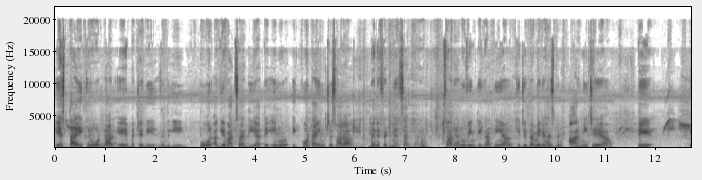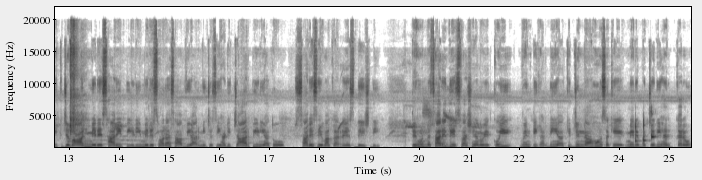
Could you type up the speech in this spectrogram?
ਇਹ 27 ਕਰੋੜ ਨਾਲ ਇਹ ਬੱਚੇ ਦੀ ਜ਼ਿੰਦਗੀ ਹੋਰ ਅੱਗੇ ਵੱਧ ਸਕਦੀ ਹੈ ਤੇ ਇਹਨੂੰ ਇੱਕੋ ਟਾਈਮ 'ਚ ਸਾਰਾ ਬੈਨੀਫਿਟ ਮਿਲ ਸਕਦਾ ਹੈ। ਸਾਰਿਆਂ ਨੂੰ ਬੇਨਤੀ ਕਰਦੀ ਆ ਕਿ ਜਿੱਦਾਂ ਮੇਰੇ ਹਸਬੰਡ ਆਰਮੀ 'ਚ ਆ ਤੇ ਇੱਕ ਜਵਾਨ ਮੇਰੇ ਸਾਰੀ ਪੀੜ੍ਹੀ, ਮੇਰੇ ਸਹੁਰਾ ਸਾਹਿਬ ਵੀ ਆਰਮੀ 'ਚ ਸੀ, ਸਾਡੀ ਚਾਰ ਪੀੜ੍ਹੀਆਂ ਤੋਂ ਸਾਰੇ ਸੇਵਾ ਕਰ ਰਹੇ ਇਸ ਦੇਸ਼ ਦੀ। ਤੇ ਹੁਣ ਮੈਂ ਸਾਰੇ ਦੇਸ਼ ਵਾਸੀਆਂ ਨੂੰ ਇੱਕੋ ਹੀ ਬੇਨਤੀ ਕਰਦੀ ਆ ਕਿ ਜਿੰਨਾ ਹੋ ਸਕੇ ਮੇਰੇ ਬੱਚੇ ਦੀ ਹੈਲਪ ਕਰੋ।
